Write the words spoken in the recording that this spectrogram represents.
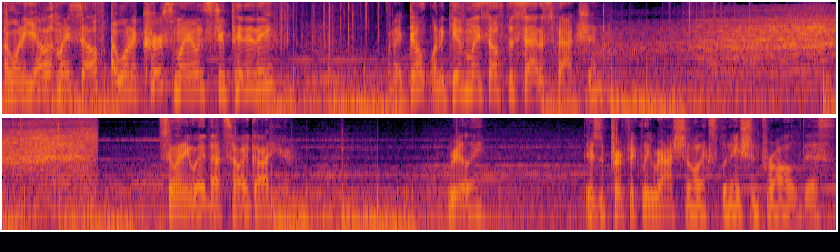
I want to yell at myself. I want to curse my own stupidity. But I don't want to give myself the satisfaction. So, anyway, that's how I got here. Really, there's a perfectly rational explanation for all of this.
